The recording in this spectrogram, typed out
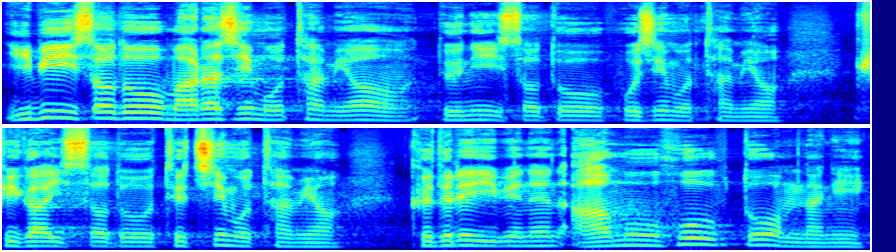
입이 있어도 말하지 못하며 눈이 있어도 보지 못하며 귀가 있어도 듣지 못하며 그들의 입에는 아무 호흡도 없나니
